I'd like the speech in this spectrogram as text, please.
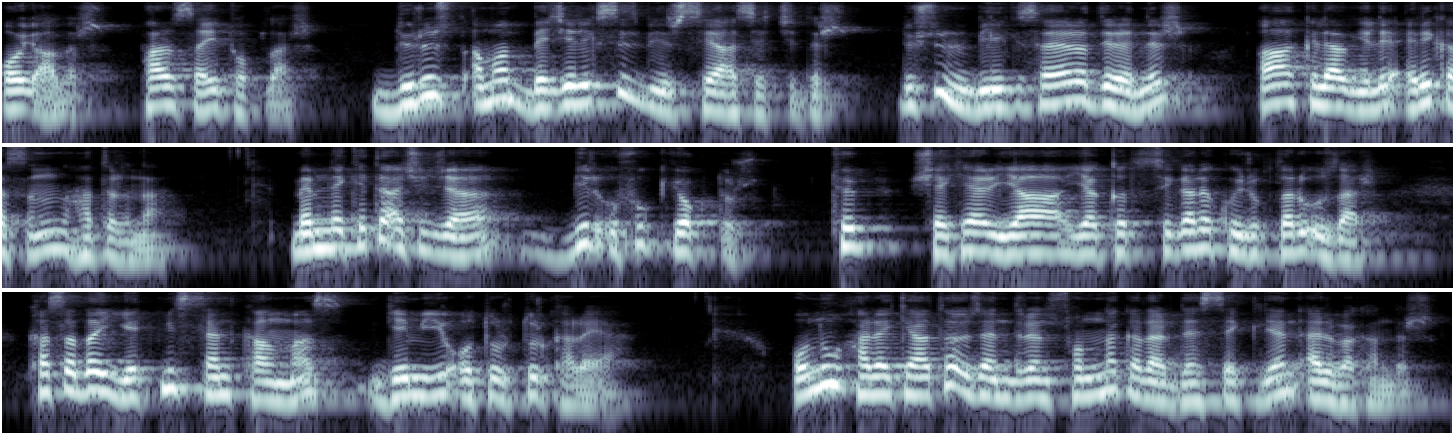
oy alır. Parsayı toplar. Dürüst ama beceriksiz bir siyasetçidir. Düşünün bilgisayara direnir, A klavyeli Erikas'ının hatırına. Memleketi açacağı bir ufuk yoktur. Tüp, şeker, yağ, yakıt, sigara kuyrukları uzar. Kasada 70 sent kalmaz, gemiyi oturtur karaya. Onu harekata özendiren sonuna kadar destekleyen Erbakan'dır.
